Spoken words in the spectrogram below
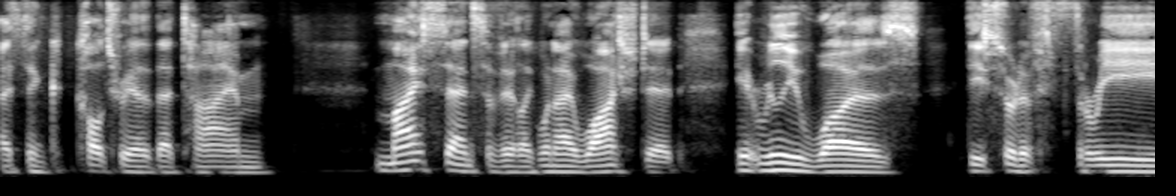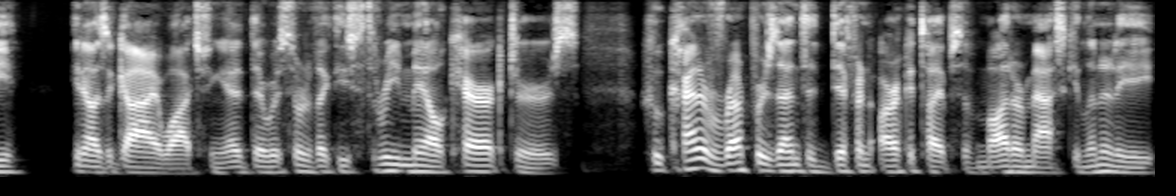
I think culturally at that time, my sense of it, like when I watched it, it really was these sort of three, you know, as a guy watching it, there was sort of like these three male characters who kind of represented different archetypes of modern masculinity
